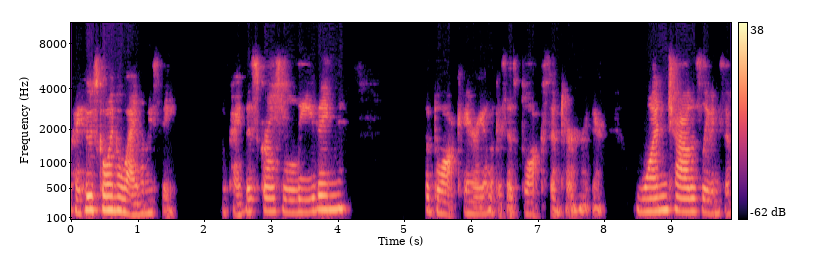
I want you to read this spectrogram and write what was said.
Okay, who's going away? Let me see. Okay, this girl's leaving the block area. Look, it says block center right there. One child is leaving, so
